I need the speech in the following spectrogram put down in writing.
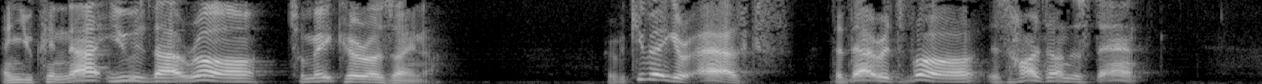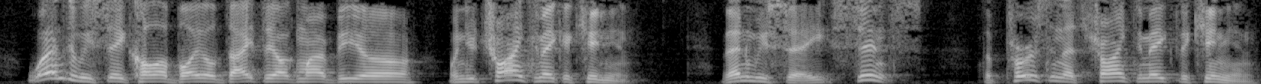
and you cannot use the hara to make her a zaina. Rabbi Kiva asks that that Ritva is hard to understand. When do we say kol boil daite agmar bia when you're trying to make a kinyan? Then we say since the person that's trying to make the kinyan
